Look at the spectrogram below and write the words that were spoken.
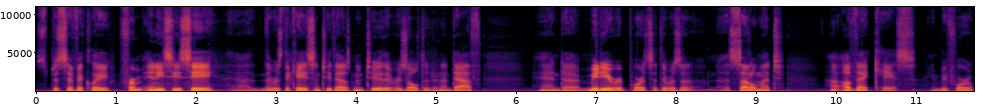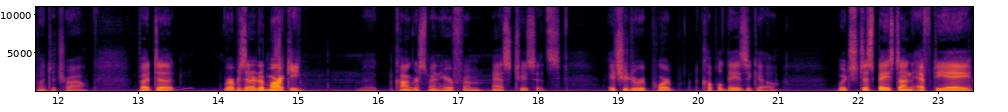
Specifically from NECC, uh, there was the case in 2002 that resulted in a death, and uh, media reports that there was a, a settlement uh, of that case before it went to trial. But uh, Representative Markey, congressman here from Massachusetts, issued a report a couple days ago which, just based on FDA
